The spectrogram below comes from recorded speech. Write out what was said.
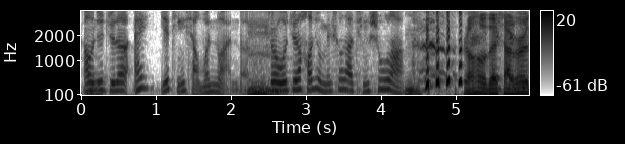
然后我就觉得，哎，也挺小温暖的。嗯。就是我觉得好久没收到情书了，嗯。然后在下边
